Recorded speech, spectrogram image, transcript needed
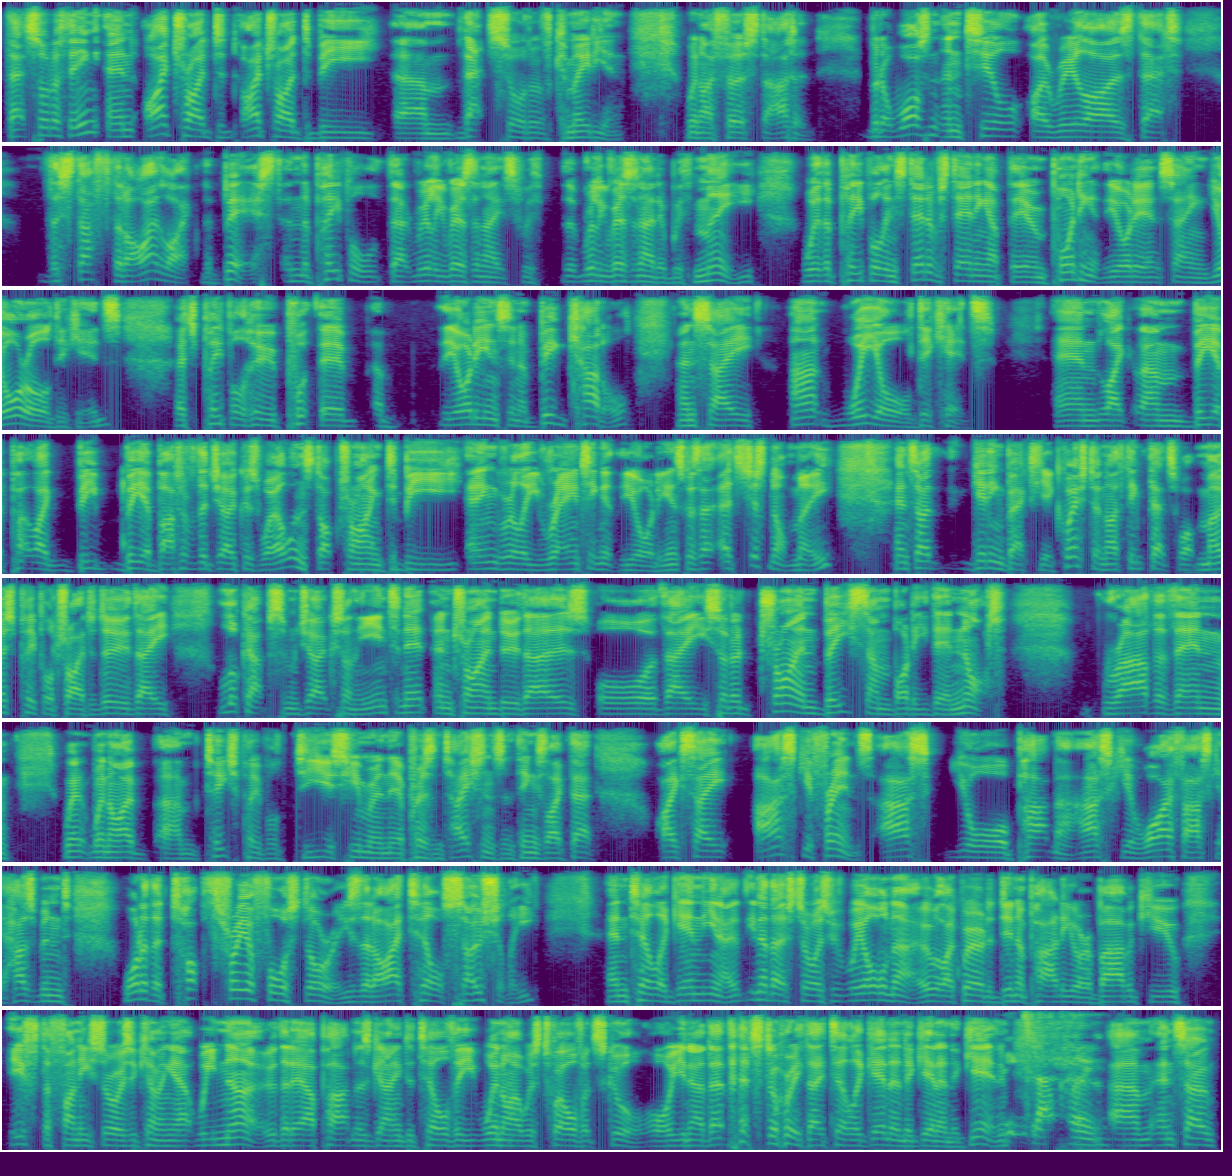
That sort of thing. And I tried to I tried to be um, that sort of comedian when I first started, but it wasn't until I realised that the stuff that I like the best and the people that really resonates with that really resonated with me were the people instead of standing up there and pointing at the audience saying you're all dickheads, it's people who put their uh, the audience in a big cuddle and say aren't we all dickheads? And like um, be a like be be a butt of the joke as well, and stop trying to be angrily ranting at the audience because it's just not me. And so, getting back to your question, I think that's what most people try to do. They look up some jokes on the internet and try and do those, or they sort of try and be somebody they're not rather than when, when I um, teach people to use humor in their presentations and things like that, I say, ask your friends, ask your partner, ask your wife, ask your husband, what are the top three or four stories that I tell socially and tell again, you know, you know those stories we all know, like we're at a dinner party or a barbecue. If the funny stories are coming out, we know that our partner's going to tell the when I was 12 at school, or you know that that story they tell again and again and again. Exactly. Um, and so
